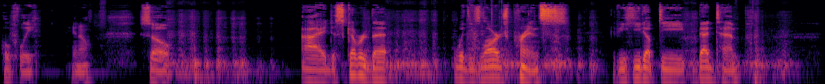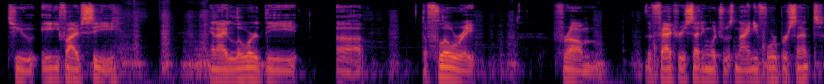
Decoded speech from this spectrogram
hopefully, you know. So, I discovered that with these large prints, if you heat up the bed temp to 85C, and I lowered the uh, the flow rate from the factory setting, which was 94%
